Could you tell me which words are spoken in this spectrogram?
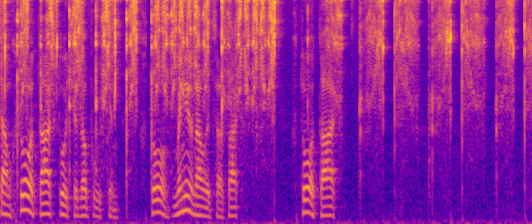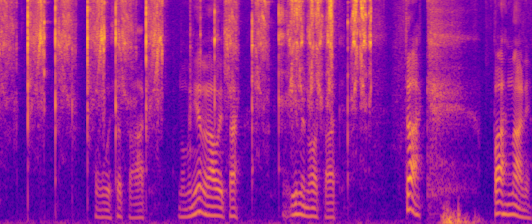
Там хто так точить, допустим. Хто, мені подобається так. Хто так. Ось отак. Ну Мені нравиться іменно отак. Так, погнали.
